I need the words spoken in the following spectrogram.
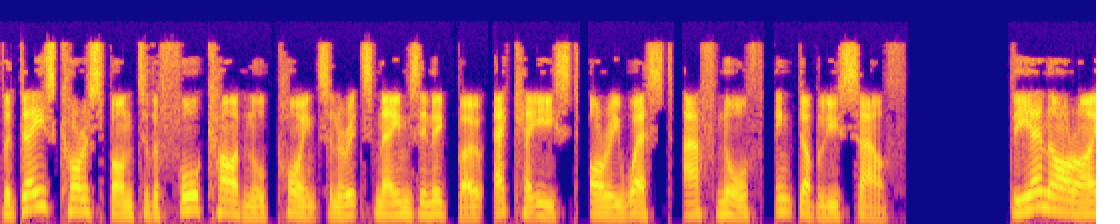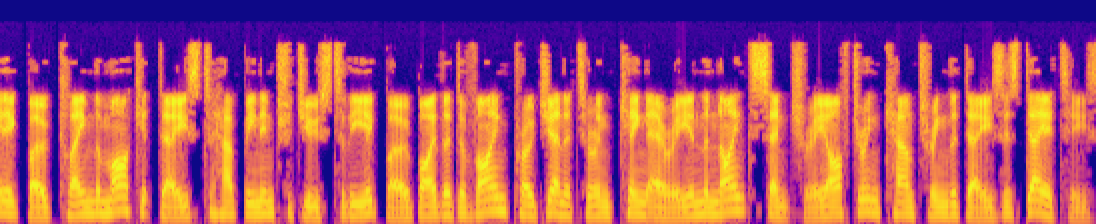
The days correspond to the four cardinal points and are its names in Igbo, Eke East, Ori West, Af North, Ink W South. The NRI Igbo claim the market days to have been introduced to the Igbo by the divine progenitor and King Eri in the 9th century after encountering the days as deities.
